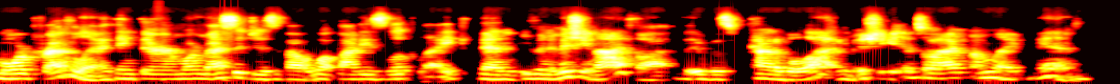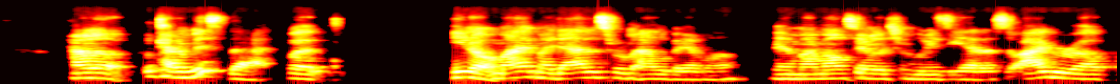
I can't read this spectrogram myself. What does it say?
more prevalent. I think there are more messages about what bodies look like than even in Michigan. I thought it was kind of a lot in Michigan, so I, I'm like, man, kind of kind of missed that. But you know, my my dad is from Alabama and my mom's family is from Louisiana. So I grew up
